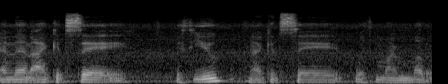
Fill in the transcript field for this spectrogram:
and then I could say with you, and I could say with my mother,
